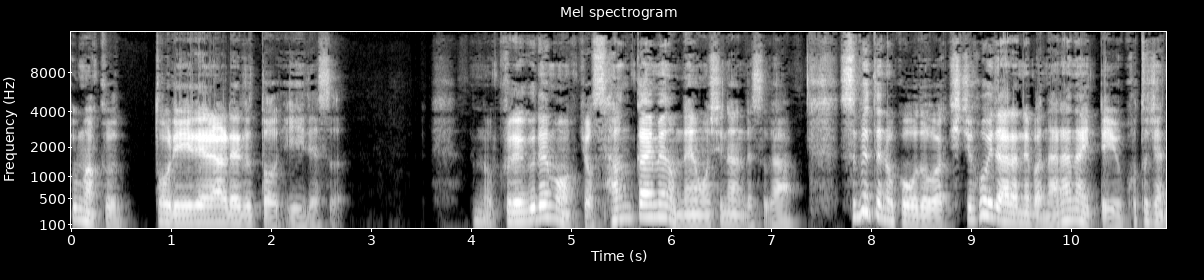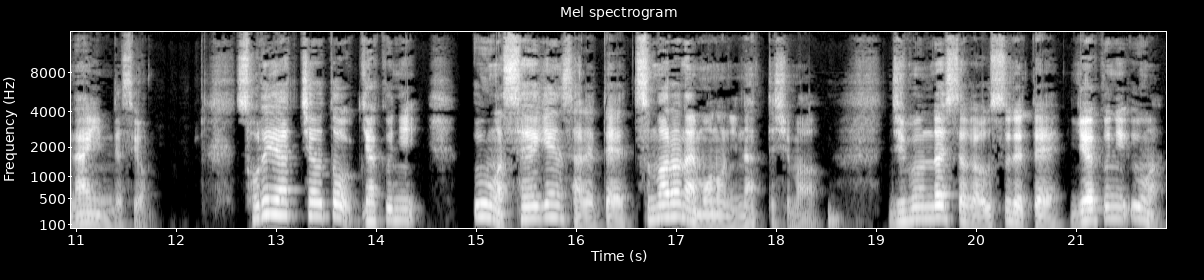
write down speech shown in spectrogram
うまく取り入れられるといいです。くれぐれも今日3回目の念押しなんですが、すべての行動は基地方位であらねばならないっていうことじゃないんですよ。それやっちゃうと逆に運は制限されてつまらないものになってしまう。自分らしさが薄れて逆に運は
